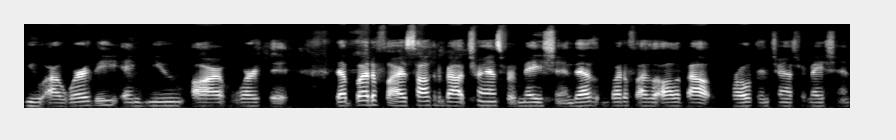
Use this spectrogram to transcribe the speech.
you are worthy, and you are worth it. That butterfly is talking about transformation. That butterflies are all about growth and transformation.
